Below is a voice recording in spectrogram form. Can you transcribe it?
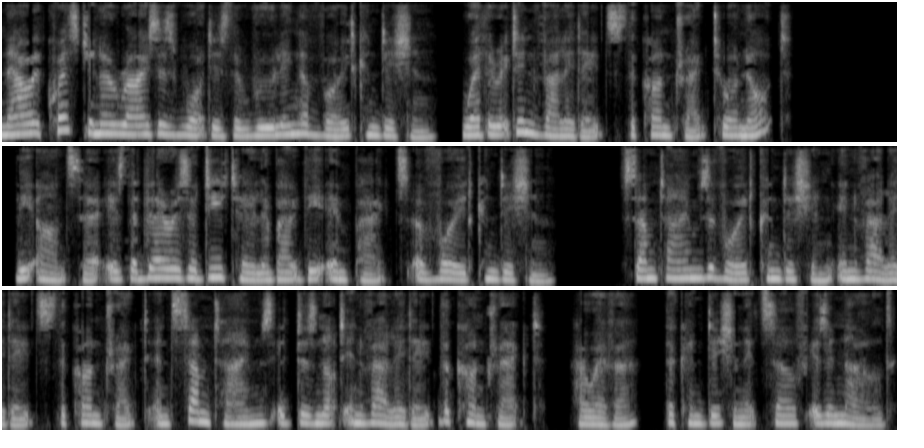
Now a question arises what is the ruling of void condition, whether it invalidates the contract or not? The answer is that there is a detail about the impacts of void condition. Sometimes a void condition invalidates the contract and sometimes it does not invalidate the contract, however, the condition itself is annulled.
